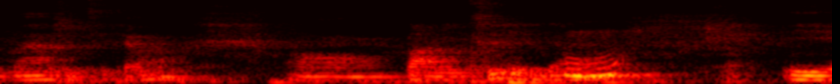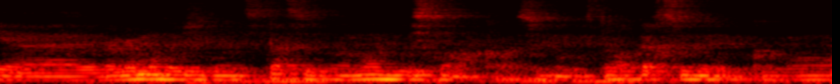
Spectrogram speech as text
image, etc. En, par l'écrit, évidemment. Mm -hmm. Et euh, Vagabondage identitaire, c'est vraiment une histoire, c'est une histoire personnelle, comment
